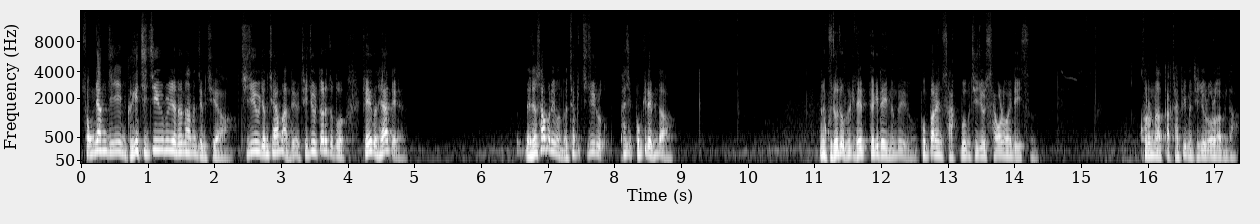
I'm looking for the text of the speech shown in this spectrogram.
송량지인, 그게 지지율을 연연하는 정치야. 지지율 정치하면 안 돼요. 지지율 떨어져도 계획은 해야 돼. 내년 3월이면 어차피 지지율 다시 복귀됩니다. 구조적으로 그렇게 되, 게돼 있는 거예요. 봄바람이 싹 불면 지지율 싹 올라가게 돼 있어. 코로나 딱 잡히면 지지율 올라갑니다.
